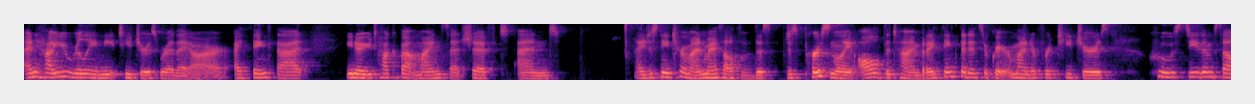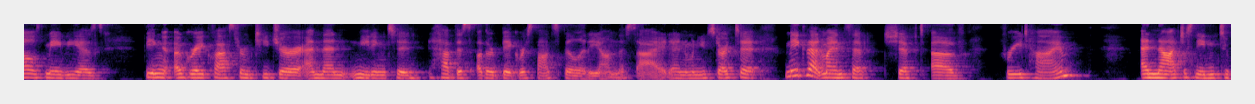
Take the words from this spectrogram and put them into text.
and how you really meet teachers where they are. I think that, you know, you talk about mindset shift and I just need to remind myself of this just personally all the time, but I think that it's a great reminder for teachers who see themselves maybe as being a great classroom teacher and then needing to have this other big responsibility on the side. And when you start to make that mindset shift of free time and not just needing to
